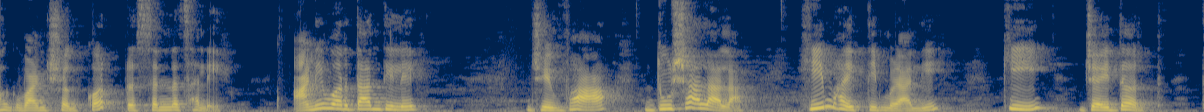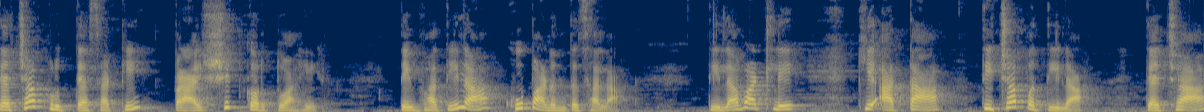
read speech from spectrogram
भगवान शंकर प्रसन्न झाले आणि वरदान दिले. जेव्हा दुशालाला ही माहिती मिळाली की जयदर्थ त्याच्या कृत्यासाठी प्रायश्चित करतो आहे तेव्हा तिला खूप आनंद झाला. तिला वाटले की आता तिच्या पतीला त्याच्या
